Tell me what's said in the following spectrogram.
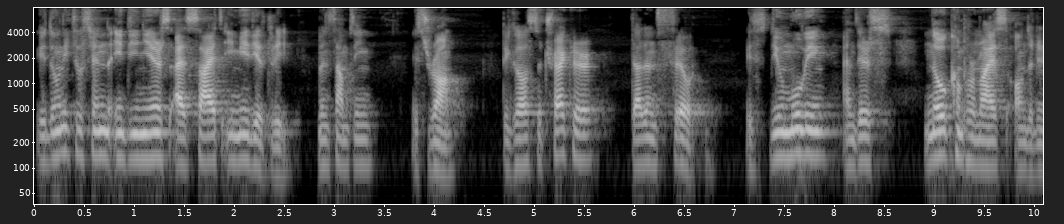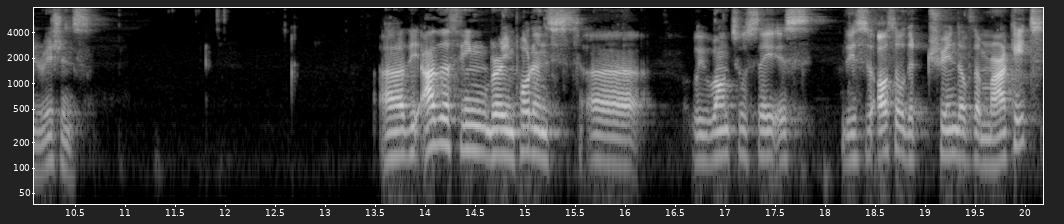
You don't need to send engineers at site immediately when something is wrong because the tracker doesn't fail. It's still moving and there's no compromise on the generations. Uh, the other thing very important uh, we want to say is this is also the trend of the market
